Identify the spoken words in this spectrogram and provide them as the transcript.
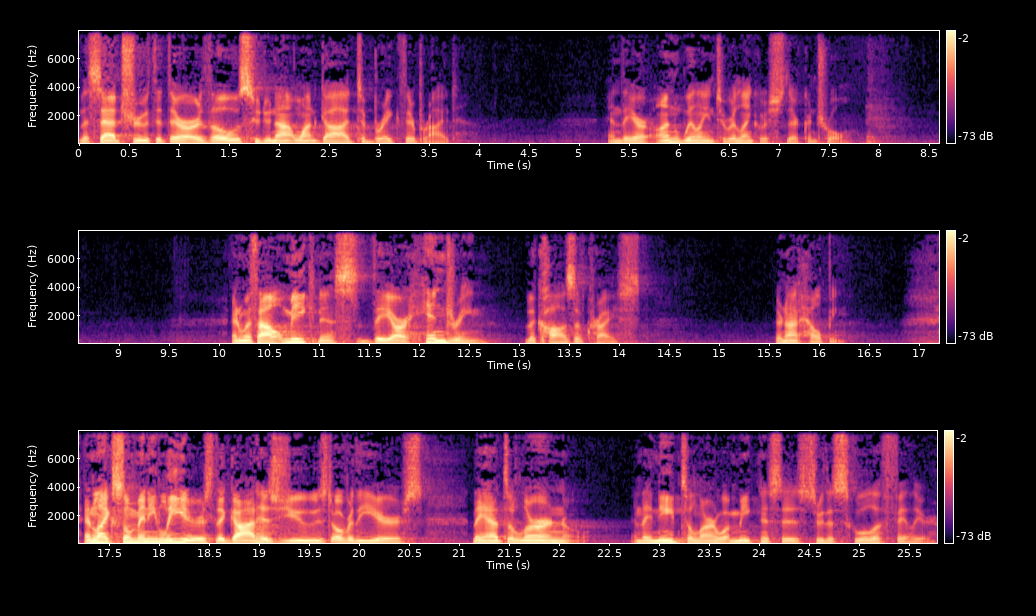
The sad truth that there are those who do not want God to break their pride and they are unwilling to relinquish their control. And without meekness, they are hindering the cause of Christ. They're not helping. And like so many leaders that God has used over the years, they had to learn and they need to learn what meekness is through the school of failure.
